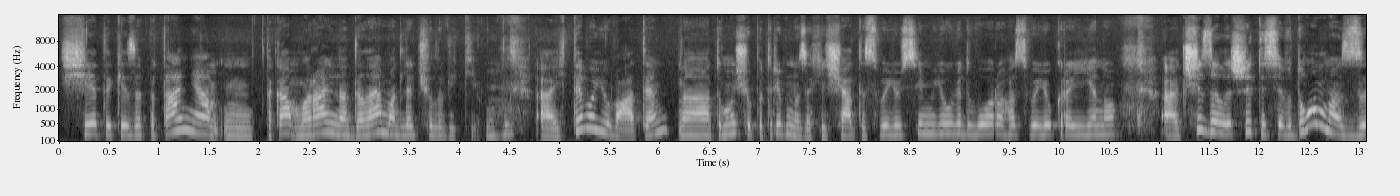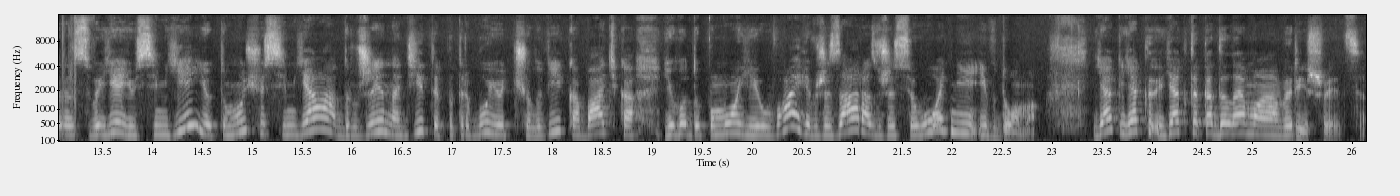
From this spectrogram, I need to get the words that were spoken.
Ще таке запитання, така моральна дилема для чоловіків. Е, Йти воювати, е, тому що потрібно захищати свою сім'ю від ворога, свою країну, Е, чи залишитися вдома з своєю сім'єю, тому що сім'я, дружина, діти потребують чоловіка, батька, його допомоги і уваги вже зараз, вже сьогодні і вдома. Як, як, як така дилема вирішується?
